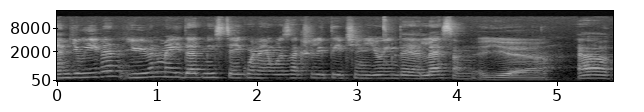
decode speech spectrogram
and you even you even made that mistake when I was actually teaching you in the lesson. Yeah. Oh,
